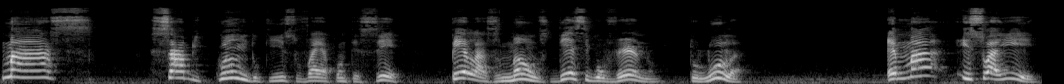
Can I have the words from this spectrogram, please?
Mas sabe quando que isso vai acontecer pelas mãos desse governo do Lula? É ma... isso aí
